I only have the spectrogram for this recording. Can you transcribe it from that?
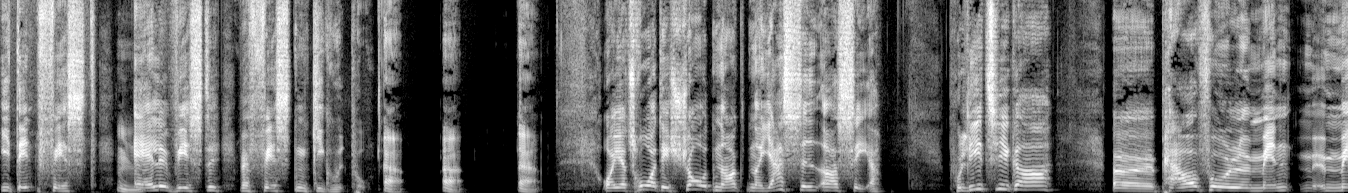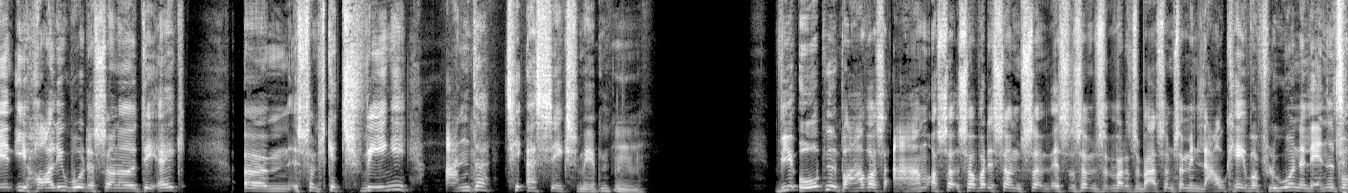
i den fest. Mm. Alle vidste, hvad festen gik ud på. Ja, ja, ja, Og jeg tror, det er sjovt nok, når jeg sidder og ser politikere, øh, powerful mænd, mænd i Hollywood og sådan noget der, ikke? Øhm, som skal tvinge andre til at have sex med dem. Mm. Vi åbnede bare vores arme, og så, så var det som, som, altså, som, så var det så bare som, som en lavkage, hvor fluerne landede på.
